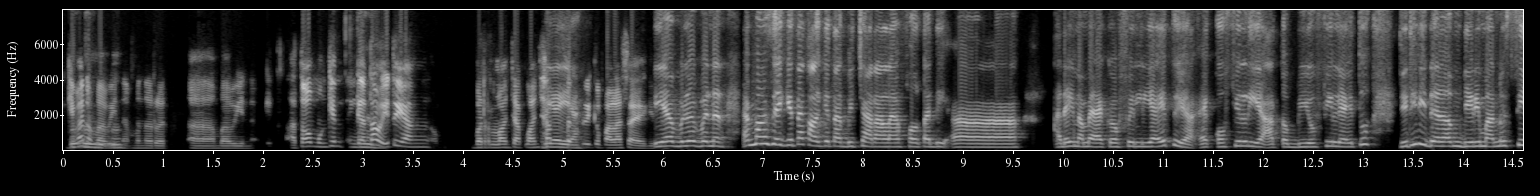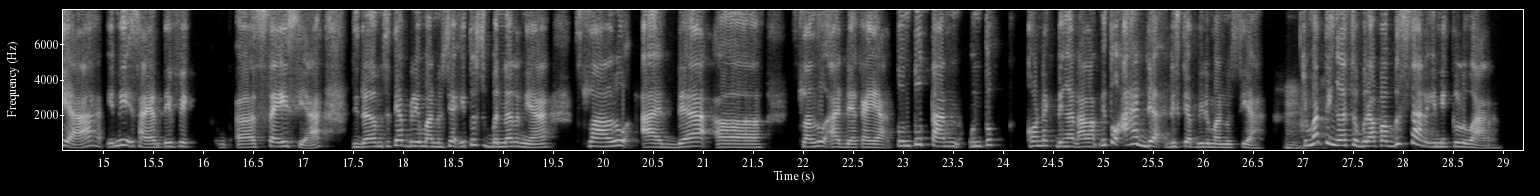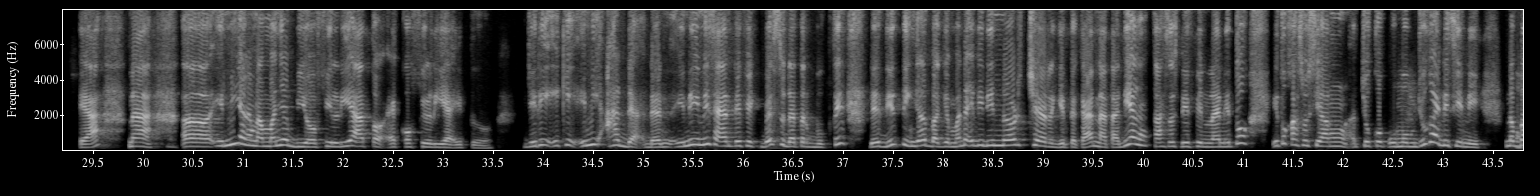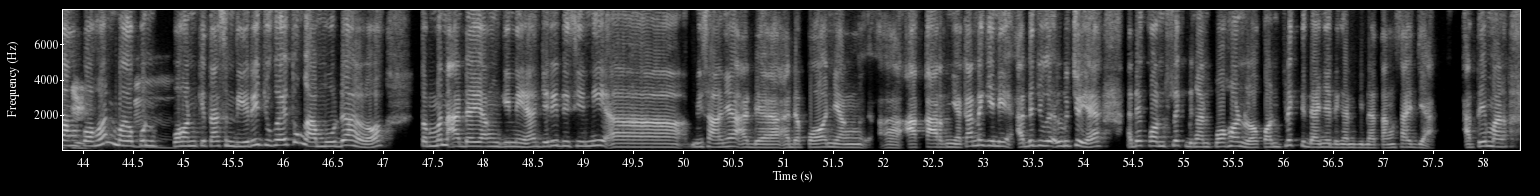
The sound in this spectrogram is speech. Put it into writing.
Gimana Mbak Wina menurut uh, Mbak Wina? Atau mungkin nggak tahu itu yang berloncat-loncat iya, iya. di kepala saya gitu. Iya benar-benar. Emang sih kita kalau kita bicara level tadi uh, ada yang namanya ekofilia itu ya, ekofilia atau biofilia itu jadi di dalam diri manusia, ini scientific uh, says ya di dalam setiap diri manusia itu sebenarnya selalu ada uh, selalu ada kayak tuntutan untuk connect dengan alam itu ada di setiap diri manusia. Hmm. Cuma tinggal seberapa besar ini keluar ya. Nah, uh, ini yang namanya biofilia atau ekofilia itu. Jadi ini ada dan ini ini scientific base sudah terbukti. Jadi tinggal bagaimana ini di nurture gitu kan. Nah tadi yang kasus di Finland itu itu kasus yang cukup umum juga di sini. Nebang okay. pohon walaupun hmm. pohon kita sendiri juga itu nggak mudah loh. Temen ada yang gini ya. Jadi di sini uh, misalnya ada ada pohon yang uh, akarnya karena gini ada juga lucu ya. Ada konflik dengan pohon loh. Konflik tidak hanya dengan binatang saja. Artinya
